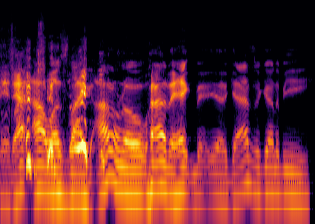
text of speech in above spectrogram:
Yeah, that, I was like, I don't know how the heck the guys are going to be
